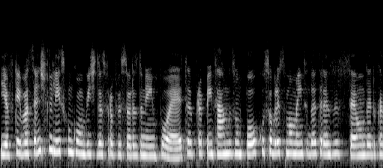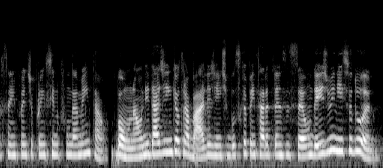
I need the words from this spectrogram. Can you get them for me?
E eu fiquei bastante feliz com o convite das professoras do NEM Poeta para pensarmos um pouco sobre esse momento da transição da educação infantil para o ensino fundamental. Bom, na unidade em que eu trabalho, a gente busca pensar a transição desde o início do ano.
